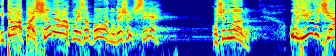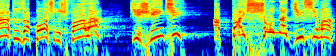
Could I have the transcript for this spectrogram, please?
Então a paixão é uma coisa boa, não deixa de ser. Continuando. O livro de Atos dos Apóstolos fala de gente apaixonadíssima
